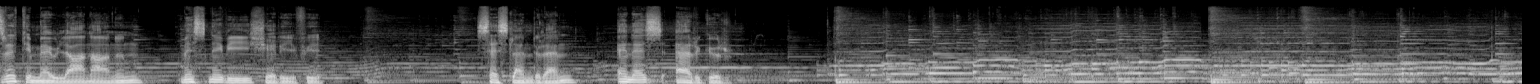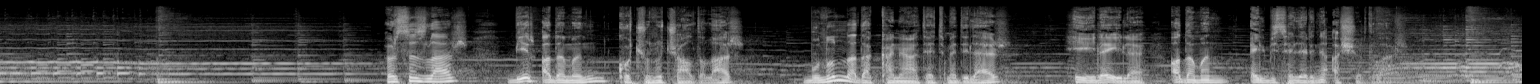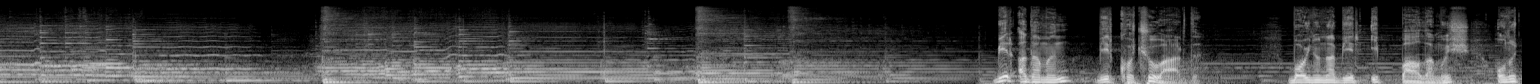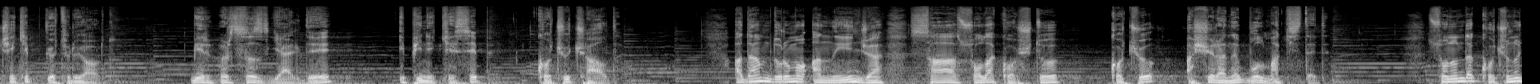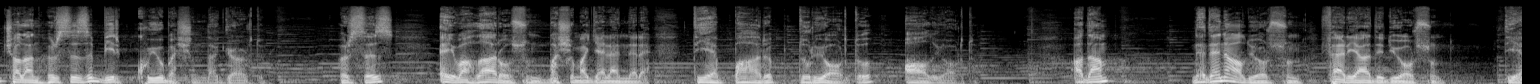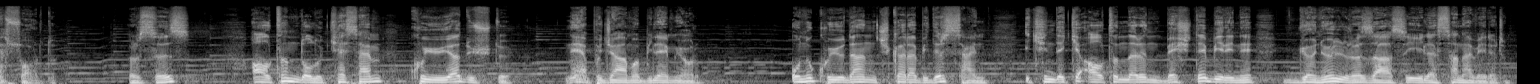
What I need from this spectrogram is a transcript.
Hazreti Mevlana'nın Mesnevi Şerifi. Seslendiren Enes Ergür. Hırsızlar bir adamın koçunu çaldılar, bununla da kanaat etmediler, hile ile adamın elbiselerini aşırdılar. Bir adamın bir koçu vardı. Boynuna bir ip bağlamış, onu çekip götürüyordu. Bir hırsız geldi, ipini kesip koçu çaldı. Adam durumu anlayınca sağa sola koştu, koçu aşıranı bulmak istedi. Sonunda koçunu çalan hırsızı bir kuyu başında gördü. Hırsız, eyvahlar olsun başıma gelenlere diye bağırıp duruyordu, ağlıyordu. Adam, neden ağlıyorsun, feryat ediyorsun diye sordu. Hırsız, altın dolu kesem kuyuya düştü. Ne yapacağımı bilemiyorum. Onu kuyudan çıkarabilirsen içindeki altınların beşte birini gönül rızası ile sana veririm.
